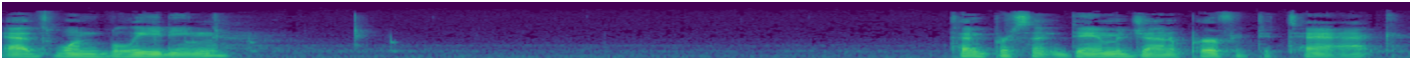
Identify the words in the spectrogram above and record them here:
Adds 1 bleeding. 10% damage on a perfect attack.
